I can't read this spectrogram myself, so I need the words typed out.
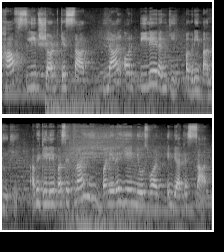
हाफ़ स्लीव शर्ट के साथ लाल और पीले रंग की पगड़ी बांधी थी। अभी के लिए बस इतना ही। बने रहिए न्यूज़ वर्ल्ड इंडिया के साथ।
